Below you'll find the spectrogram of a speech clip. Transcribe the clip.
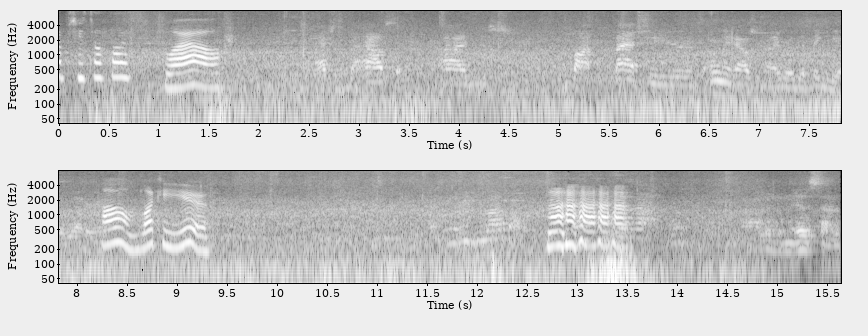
up, she still flood? Wow. Actually, the house that I just bought last year is the only house in the neighborhood that didn't get water. Oh, lucky you. That's the reason why I live on the other side of the,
